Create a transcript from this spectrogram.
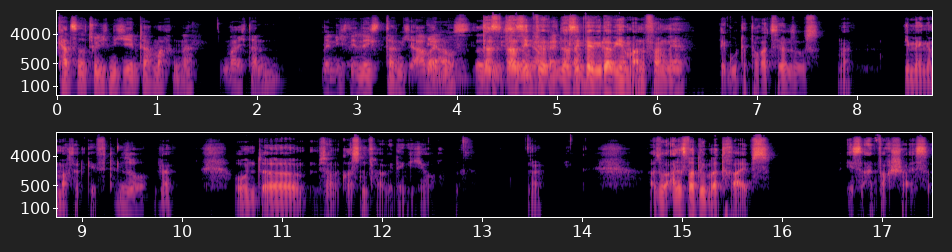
kannst du natürlich nicht jeden Tag machen. Ne? Mache ich dann, wenn ich den nächsten Tag nicht arbeiten Ja, muss. da, dass ich da, sind wir, da kann. sind wir wieder wie am Anfang, ne? Der gute Paracelsus. Ne? Die Menge macht das Gift. So. Und äh, ist auch eine Kostenfrage, denke ich auch. Ne? Also alles, was du übertreibst, ist einfach scheiße.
